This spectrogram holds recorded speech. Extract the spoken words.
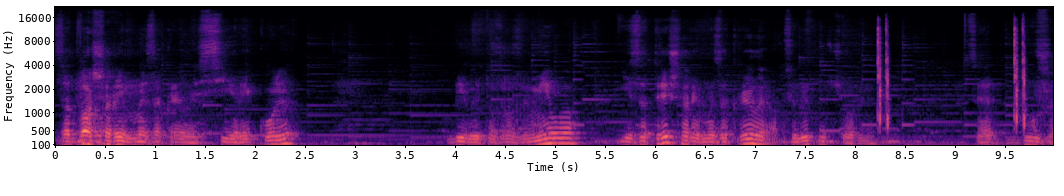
За два шари ми закрили сірий колір, білий то зрозуміло. І за три шари ми закрили абсолютно чорний. Це дуже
